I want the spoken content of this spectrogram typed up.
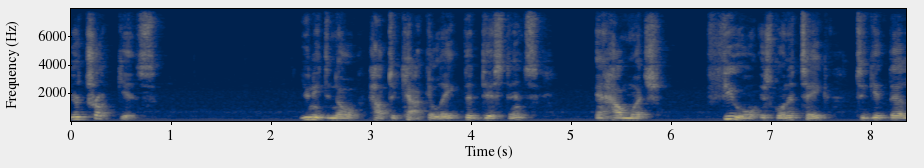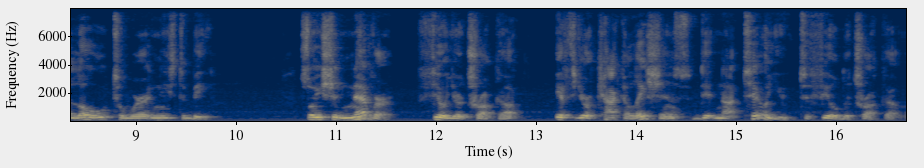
your truck gets. You need to know how to calculate the distance and how much fuel is going to take to get that load to where it needs to be. So you should never fill your truck up if your calculations did not tell you to fill the truck up.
